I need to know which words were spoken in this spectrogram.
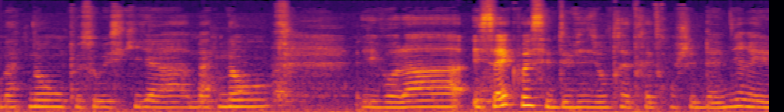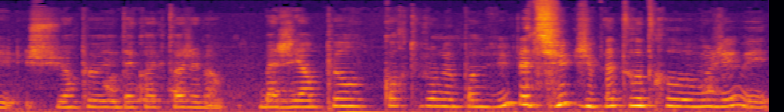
maintenant, on peut sauver ce qu'il y a maintenant. Et voilà. Et c'est vrai que c'est deux visions très très tranchées de l'avenir et je suis un peu d'accord avec toi. J'avais un... Bah, j'ai un peu encore toujours le même point de vue là-dessus. J'ai pas trop trop bougé, mais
